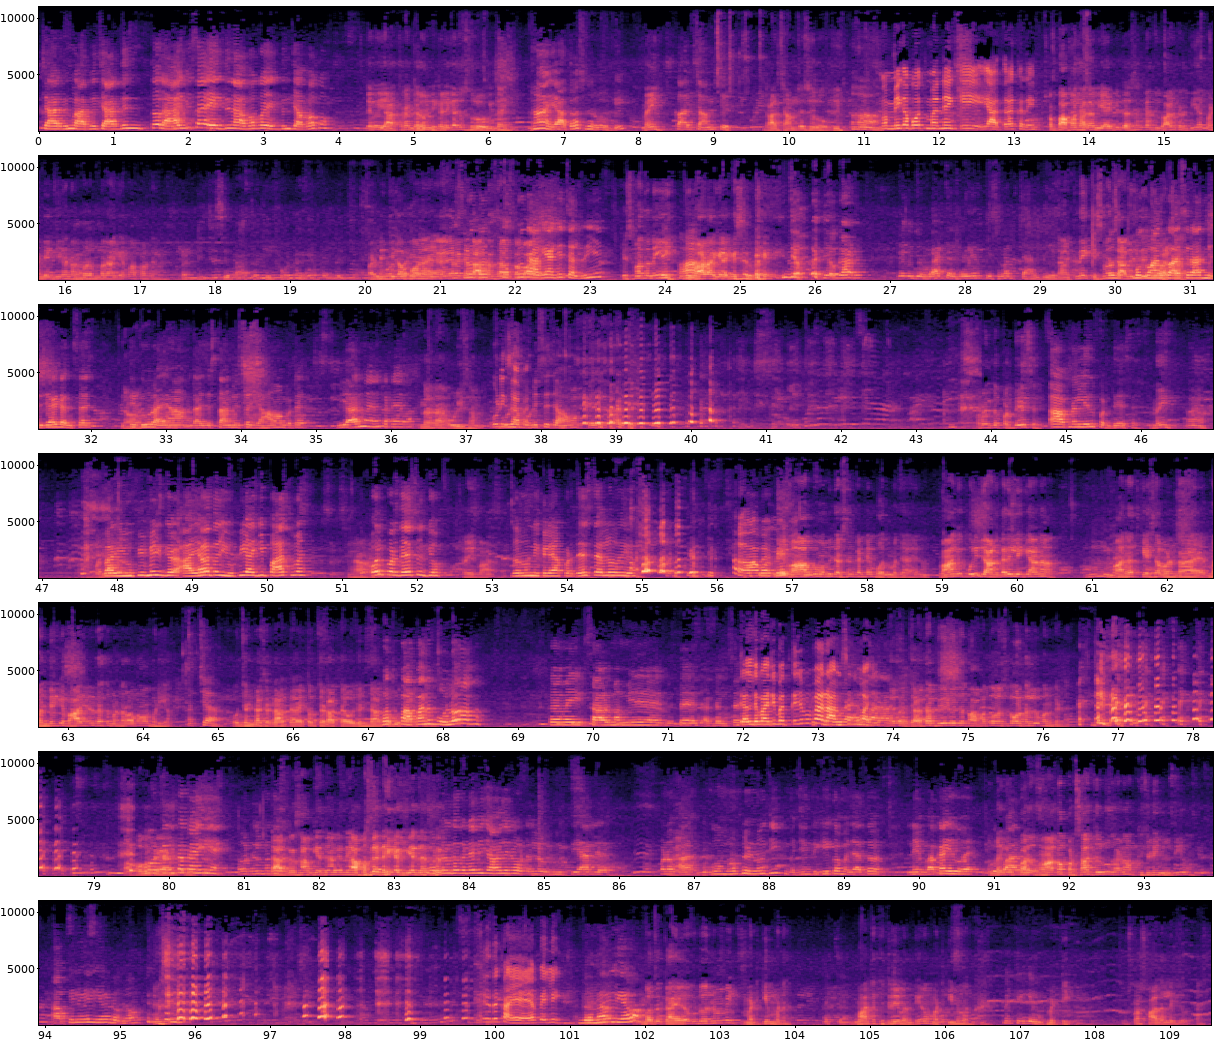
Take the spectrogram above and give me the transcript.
चार दिन बाद में चार दिन तो लाएगी सा एक दिन आवा को एक दिन जावा को। देखो यात्रा घरों निकलेगा तो शुरू होगी था हाँ यात्रा शुरू होगी। नहीं? कल शाम से। कल शाम से शुरू होगी। हाँ। मम्मी का बहुत मन है कि यात्रा करें। अब पापा था वीआईपी दर्शन का जुगाड़ कर दिया पंडित जी का नंबर नंबर आ गया पापा का। पंडित जी से बात होगी फ़ोन आ गया पंडित जी। पंडित जी का फ़ोन आया डॉक्टर साहब का आगे आगे चल रही है। किस्मत नहीं हाँ। जुगाड़ आगे आगे चल रहे जो जुगाड़। चल रही है किस्मत चल रही है। नहीं किस्मत चालीस भगवान को आशीर्वाद मिल जाए ढंग से। इतनी दूर आया राजस्थान में से जाओ बटे बिहार में है कटे ना ना उड़ीसा में। उड़ीसा में। उड़ीसा से जाओ अपने तो प्रदेश है? अपने लिए तो प्रदेश है। नहीं? हाँ। यूपी में आया तो यूपी आएगी पास में। हाँ। वही प्रदेश है क्यों? सही बात ज़रूर निकले आप प्रदेश चलो। हाँ वहाँ आपको मम्मी दर्शन करने में बहुत मज़ा आएगा। वहाँ की पूरी जानकारी लेके आना। वहाँ रथ कैसा बन रहा है? मंदिर के बाहर रथ बन रहा होगा वहाँ बढ़िया। अच्छा। वो झंडा चढ़ाता है कब चढ़ाता है वो झंडा? वो तो पापा ने बोलो अब। भाई साल मम्मी ढंग से जल्दबाजी मत करो पापा आराम से घुमा दो ज़्यादा भीड़ हो तो पापा तो उसका होटल भी बंद करना होटल तो कहीं है। होटल मतलब- डॉक्टर साहब कहते हो कि नहीं आप मदद नहीं कर लिया होटल तो भी जाओ जरा होटल तैयार फिर जी ज़िंदगी का मज़ा तो लेबा का ही हुआ है तो पर वहाँ का प्रसाद ज़रूर खाना आप खिचड़ी मिलती हो। आपके लिए लिया ये तो खाया है पहले। लिया मैं तो खाया मटकी में बना। अच्छा। वहाँ तो खिचड़ी बनती है ना मटकी में बनती है। मिट्टी की। मिट्टी की। उसका स्वाद अलग ही होता है।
